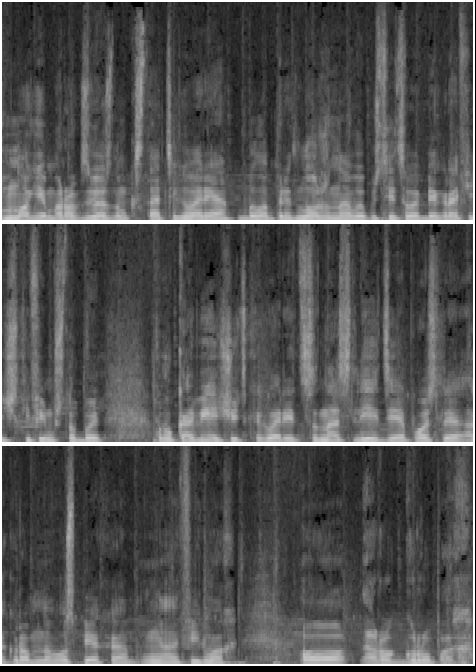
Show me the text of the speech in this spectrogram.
Многим рок-звездам, кстати говоря, было предложено выпустить свой биографический фильм, чтобы увековечить, как говорится, наследие после огромного успеха в фильмах о рок-группах.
